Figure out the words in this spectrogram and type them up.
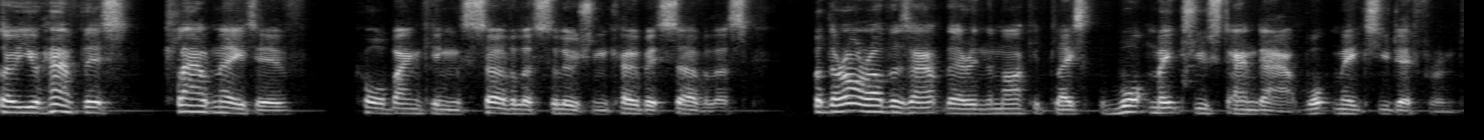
So you have this cloud native core banking serverless solution, Cobis serverless. But there are others out there in the marketplace. What makes you stand out? What makes you different?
